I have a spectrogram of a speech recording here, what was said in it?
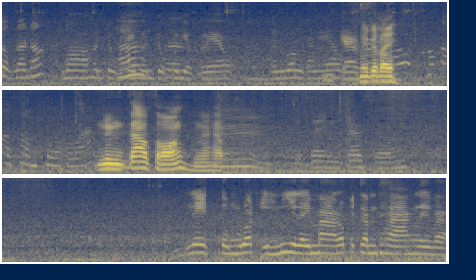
จบแล้วเนาะบอคนจุกให้คนจุกก็หยกแล้วมันล่วงกันแล้วไม่เป็นไรเขาก็เอาส่งตัวเอาวะหนึ่งเก้าสองนะครับ อืมจะได้หนึ่งเก้าสองเลขตรงรถอีนี่เลยมาแล้วประจำทางเลยว่ะ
